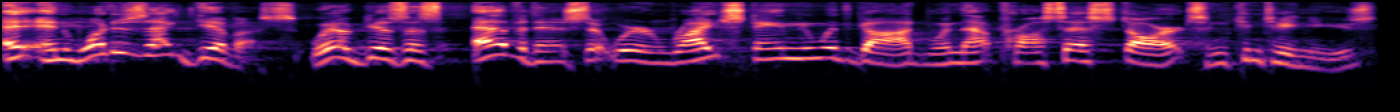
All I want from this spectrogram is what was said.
And, and, what does that give us? Well, it gives us evidence that we're in right standing with God when that process starts and continues.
